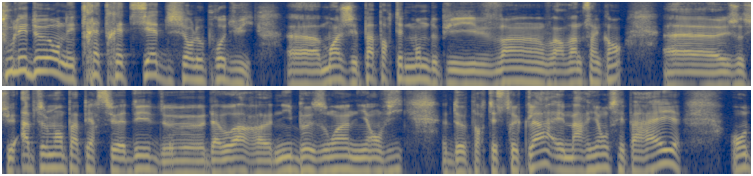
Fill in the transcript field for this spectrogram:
tous les deux, on est très très tiède sur le produit. Euh, moi, j'ai pas porté de montre depuis 20 voire 25 ans. Euh, je suis absolument pas persuadé de d'avoir euh, ni besoin ni envie de porter ce truc-là. Et Marion, c'est pareil. On,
